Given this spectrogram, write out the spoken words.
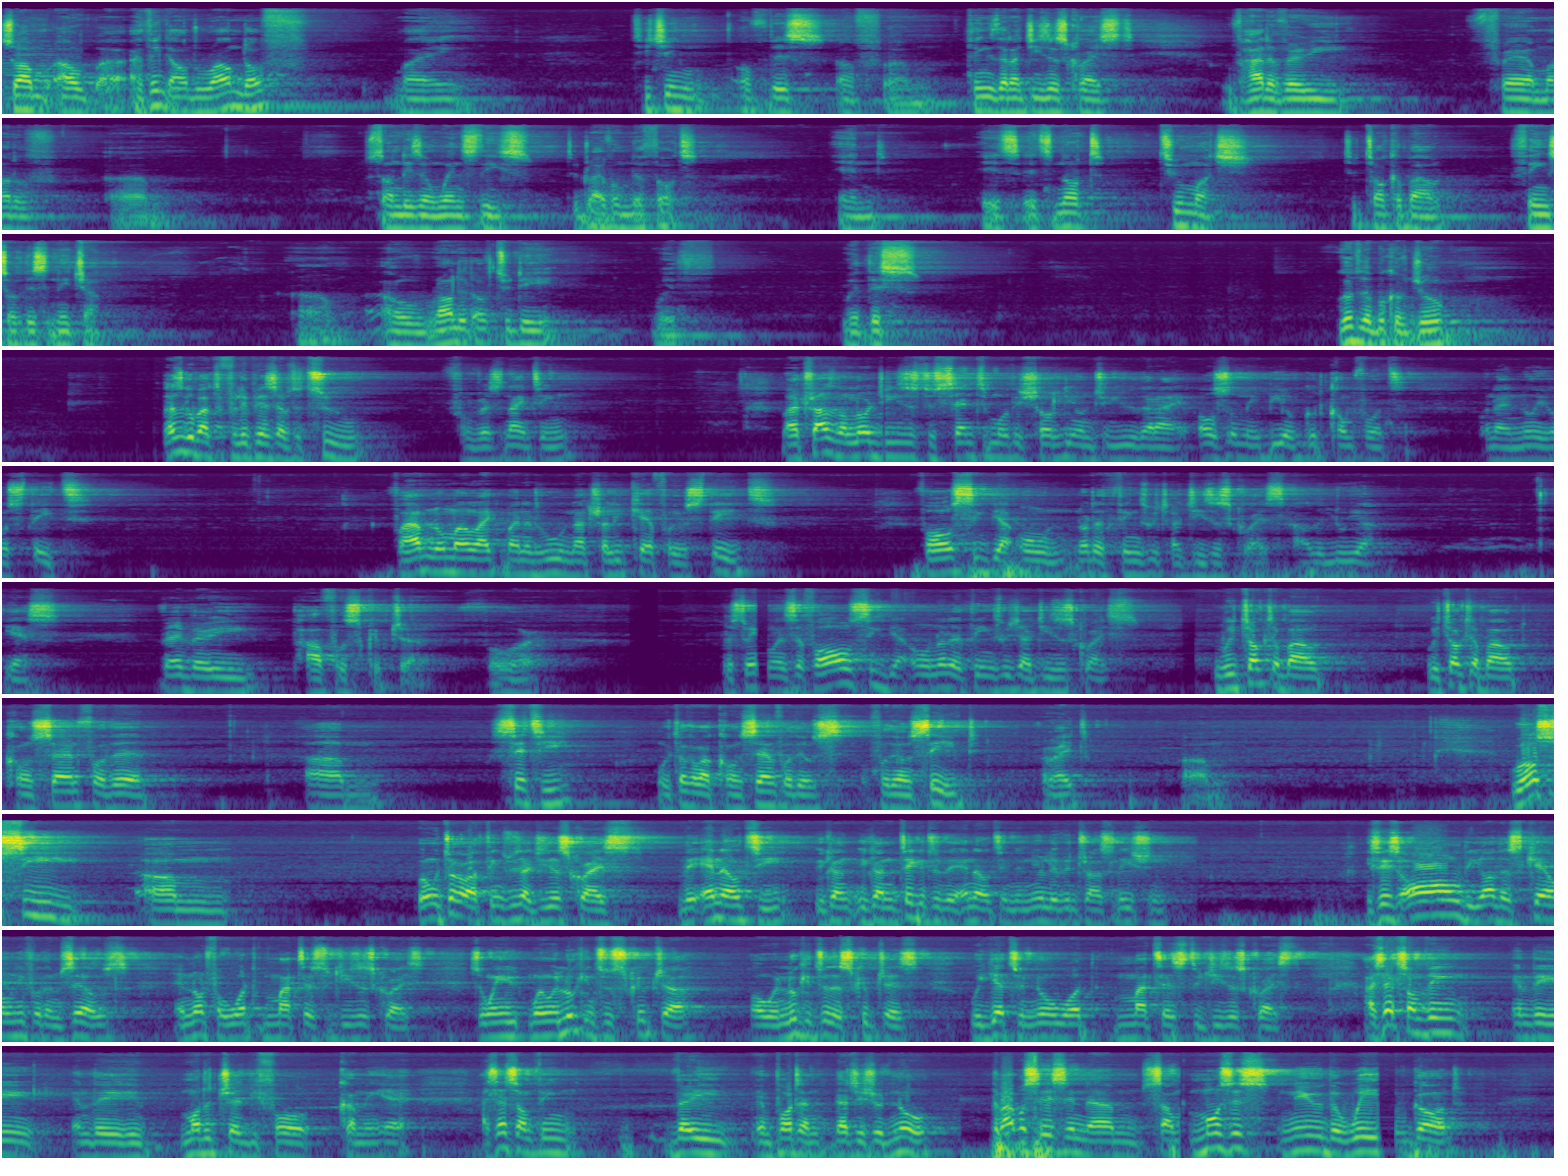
So I'll, I think I'll round off my teaching of this, of um, things that are Jesus Christ. We've had a very fair amount of um, Sundays and Wednesdays to drive home the thoughts. And it's, it's not too much to talk about things of this nature. Um, I'll round it off today with, with this. Go to the book of Job. Let's go back to Philippians chapter 2 from verse 19. But I trust the Lord Jesus to send Timothy shortly unto you that I also may be of good comfort when I know your state. For I have no man like minded who naturally care for your state. For all seek their own, not the things which are Jesus Christ. Hallelujah. Yes. Very, very powerful scripture for verse 21. says, For all seek their own, not the things which are Jesus Christ. We talked about we talked about concern for the um, city. We talk about concern for the for the unsaved. All right. Um, we also see um, when we talk about things which are Jesus Christ, the NLT, you can, you can take it to the NLT in the New Living Translation. He says, All the others care only for themselves and not for what matters to Jesus Christ. So when, you, when we look into scripture or when we look into the scriptures, we get to know what matters to Jesus Christ. I said something in the in the model church before coming here. I said something very important that you should know the Bible says in um, Psalm Moses knew the way of God,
